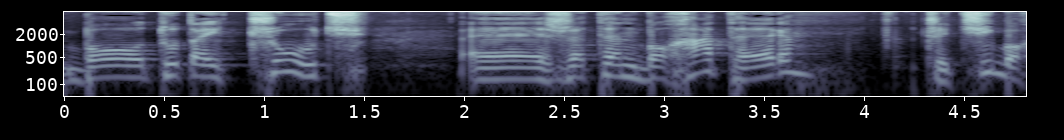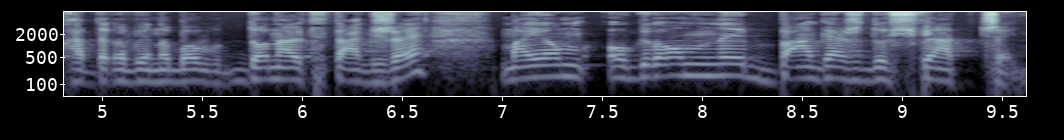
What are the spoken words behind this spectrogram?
bo tutaj czuć, e, że ten bohater czy ci bohaterowie, no bo Donald także, mają ogromny bagaż doświadczeń.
